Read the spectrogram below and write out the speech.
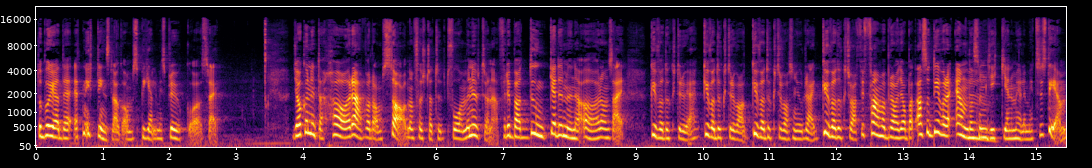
då började ett nytt inslag om spelmissbruk och sådär. Jag kunde inte höra vad de sa de första typ två minuterna, för det bara dunkade i mina öron så här. Gud vad duktig du är, gud vad duktig du var, gud vad duktig du var som gjorde det här, gud vad duktig du var, fy fan vad bra jobbat. Alltså det var det enda som gick genom hela mitt system.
